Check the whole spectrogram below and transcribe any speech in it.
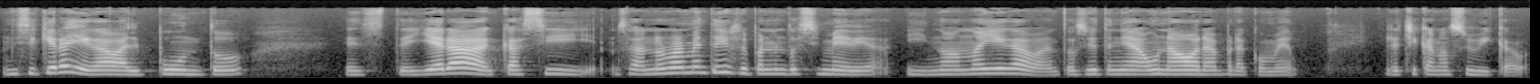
ni siquiera llegaba al punto, este, y era casi, o sea, normalmente ellos se ponen dos y media y no, no llegaba, entonces yo tenía una hora para comer y la chica no se ubicaba.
